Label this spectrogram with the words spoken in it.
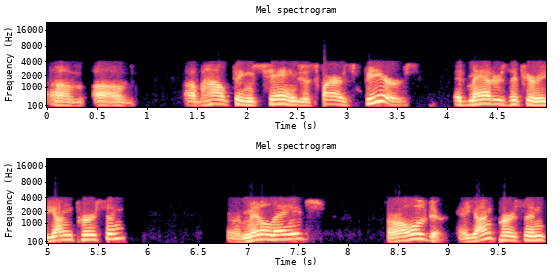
of of of how things change. As far as fears, it matters if you're a young person or middle age or older. A young person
